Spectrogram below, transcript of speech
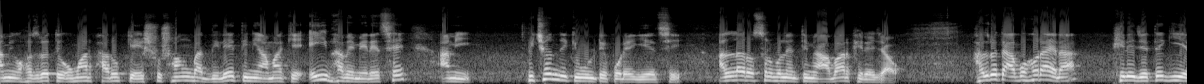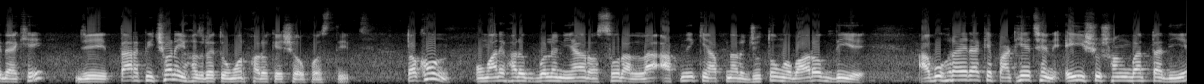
আমি হজরতে উমার ফারুককে সুসংবাদ দিলে তিনি আমাকে এইভাবে মেরেছে, আমি পিছন দিকে উল্টে পড়ে গিয়েছি। আল্লাহ রসুল বললেন, তুমি আবার ফিরে যাও। হজরতে আবু হরায়রা ফিরে যেতে গিয়ে দেখে যে তার পিছনেই হজরত উমর ফারুক এসে উপস্থিত। তখন উমারে ফারুক বললেন, ইয়া রসুল আল্লাহ আপনি কি আপনার জুতো মোবারক দিয়ে আবু হরাইরাকে পাঠিয়েছেন এই সুসংবাদটা দিয়ে?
